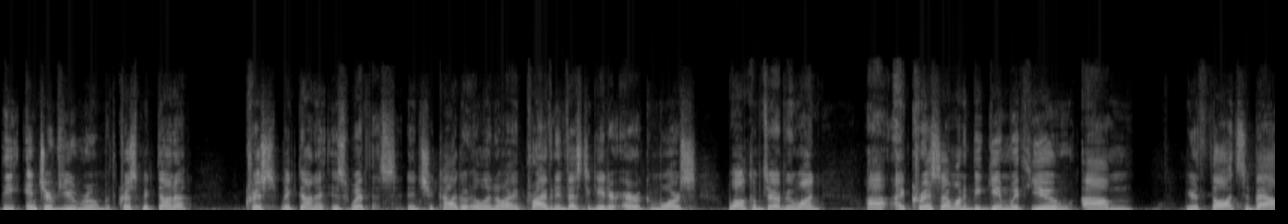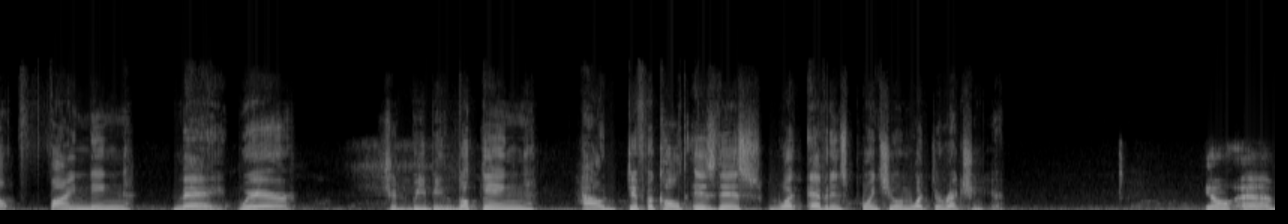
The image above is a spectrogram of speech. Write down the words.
The Interview Room with Chris McDonough. Chris McDonough is with us. And in Chicago, Illinois, private investigator Erica Morse. Welcome to everyone. Uh, Chris, I want to begin with you. Um, your thoughts about finding May. Where should we be looking? How difficult is this? What evidence points you in what direction here? You know, uh,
